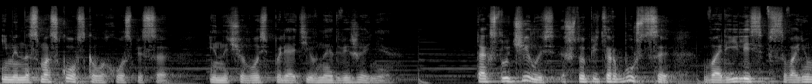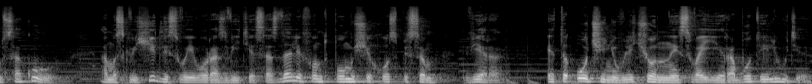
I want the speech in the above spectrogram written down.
Именно с московского хосписа и началось паллиативное движение – так случилось, что петербуржцы варились в своем соку, а москвичи для своего развития создали фонд помощи хосписам «Вера». Это очень увлеченные своей работой люди.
